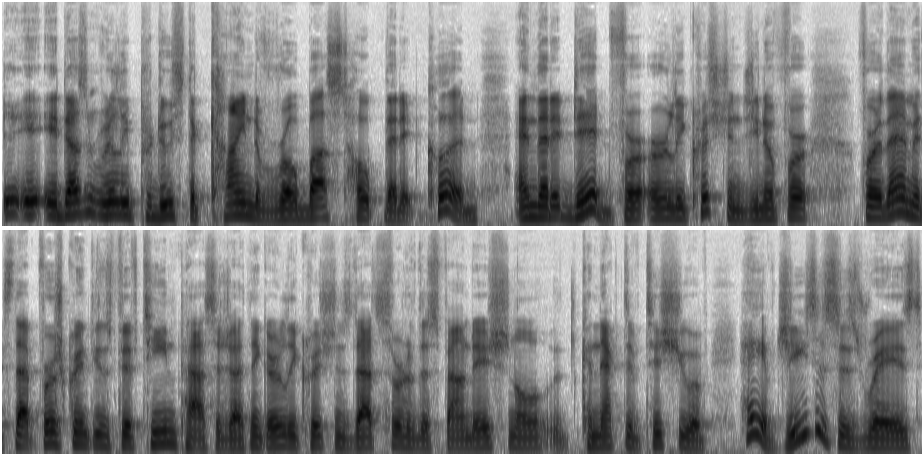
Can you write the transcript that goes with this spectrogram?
it, it doesn't really produce the kind of robust hope that it could and that it did for early Christians. You know, for for them, it's that 1 Corinthians 15 passage. I think early Christians, that's sort of this foundational connective tissue of, hey, if Jesus is raised,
